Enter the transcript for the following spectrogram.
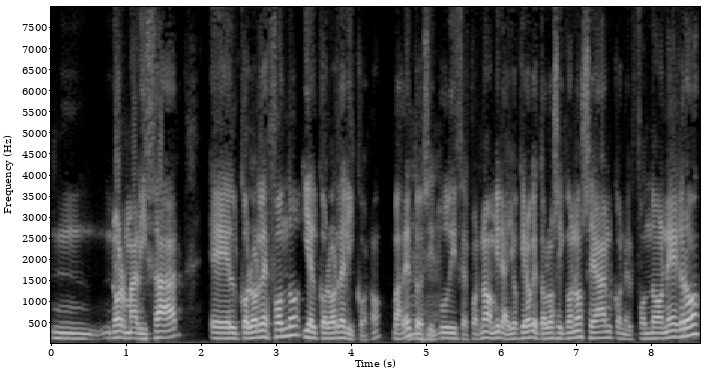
mm, normalizar el color de fondo y el color del icono, ¿vale? Entonces, si tú dices, pues no, mira, yo quiero que todos los iconos sean con el fondo negro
